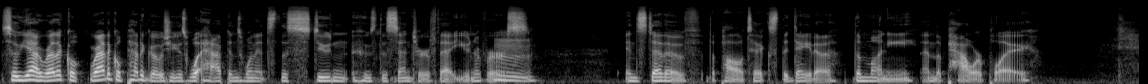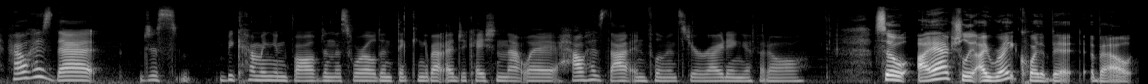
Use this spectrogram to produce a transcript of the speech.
so yeah, radical radical pedagogy is what happens when it's the student who's the center of that universe hmm. instead of the politics, the data, the money, and the power play. How has that just becoming involved in this world and thinking about education that way, how has that influenced your writing, if at all? So I actually I write quite a bit about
